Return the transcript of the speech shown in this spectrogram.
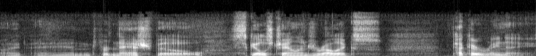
Alright, and for Nashville, Skills Challenge relics, Pekka Rinne.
